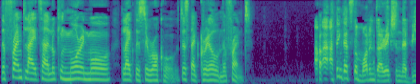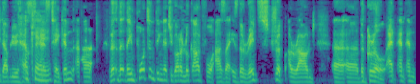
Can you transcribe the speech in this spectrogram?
the front lights are looking more and more like the Scirocco, just that grille in the front. I, I think that's the modern direction that VW has, okay. has taken. Uh, the, the, the, important thing that you got to look out for, Aza, is the red strip around uh, uh, the grill, and and and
